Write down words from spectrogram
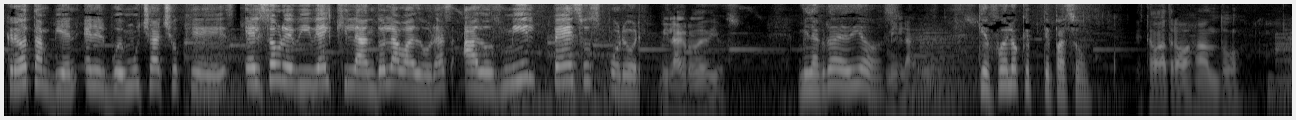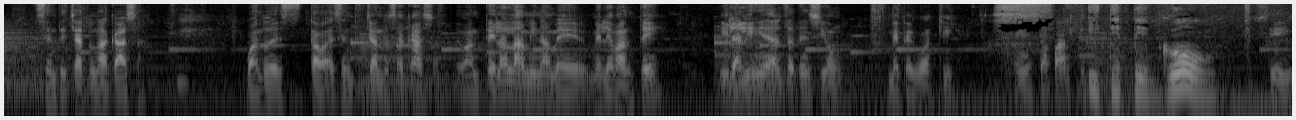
Creo también en el buen muchacho que es. Él sobrevive alquilando lavadoras a dos mil pesos por hora. Milagro de Dios. Milagro de Dios. Milagro de Dios. ¿Qué fue lo que te pasó? Estaba trabajando, desentechando una casa. Cuando estaba desentechando esa casa, levanté la lámina, me, me levanté y la línea de alta tensión me pegó aquí, en esta parte. Y te pegó. Sí,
